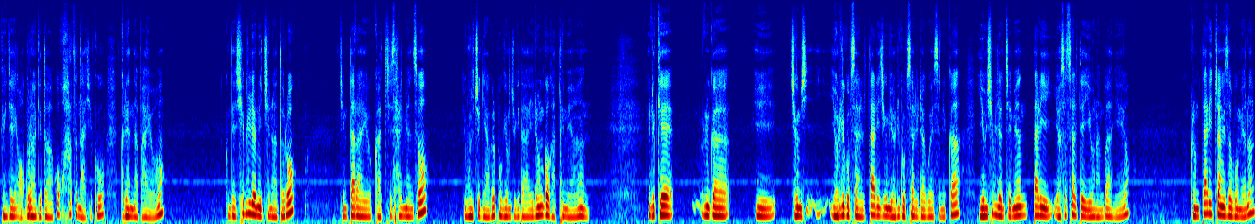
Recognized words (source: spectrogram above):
굉장히 억울하기도 하고 화도 나시고 그랬나 봐요. 근데 11년이 지나도록 지금 딸아이와 같이 살면서 우울증 약을 복용 중이다. 이런 거 같으면 이렇게 그러니까 이 지금 17살, 딸이 지금 17살이라고 했으니까 이혼 11년째면 딸이 6살 때 이혼한 거 아니에요? 그럼 딸 입장에서 보면은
